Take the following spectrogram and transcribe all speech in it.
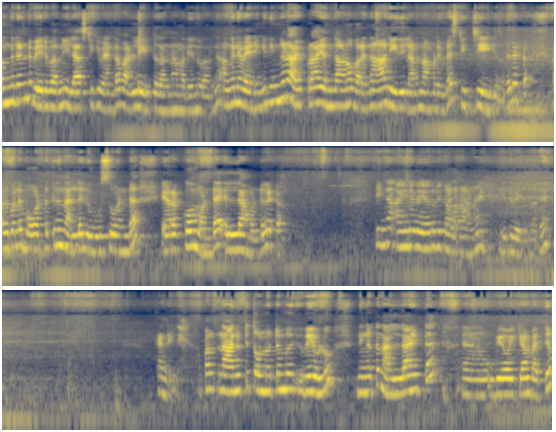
ഒന്ന് രണ്ട് പേര് പറഞ്ഞു ഇലാസ്റ്റിക് വേണ്ട വള്ളി ഇട്ട് തന്നാൽ മതി എന്ന് പറഞ്ഞു. അങ്ങനെ വേണമെങ്കിൽ നിങ്ങളുടെ അഭിപ്രായം എന്താണോ പറയുന്നത് ആ രീതിയിലാണ് നമ്മളിവിടെ സ്റ്റിച്ച് ചെയ്യുന്നത് കേട്ടോ. അതുപോലെ ബോട്ടത്തിന് നല്ല ലൂസും ഉണ്ട് ഇറക്കവും ഉണ്ട് എല്ലാം ഉണ്ട് കേട്ടോ. പിന്നെ അതിന്റെ വേറൊരു കളറാണ് ഇത് വരുന്നത്. കണ്ടില്ലേ? അപ്പം നാനൂറ്റി തൊണ്ണൂറ്റൊമ്പത് രൂപയുള്ളൂ. നിങ്ങൾക്ക് നല്ലതായിട്ട് ഉപയോഗിക്കാൻ പറ്റും.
